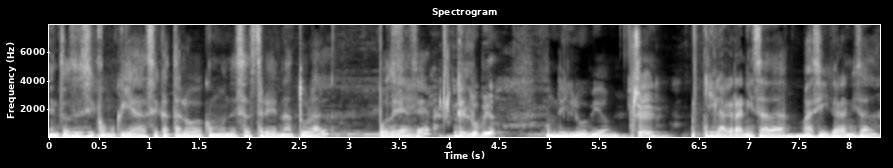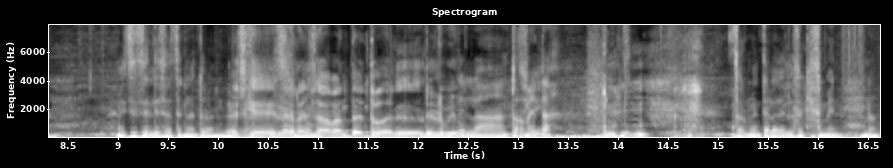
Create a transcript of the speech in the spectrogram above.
entonces sí como que ya se cataloga como un desastre natural. ¿Podría ser? ¿Diluvio? un diluvio Sí. y la granizada, así granizada. Ese es el desastre natural. Es que la granizada va dentro del diluvio. De la tormenta. Tormenta la de los X-Men, ¿no?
